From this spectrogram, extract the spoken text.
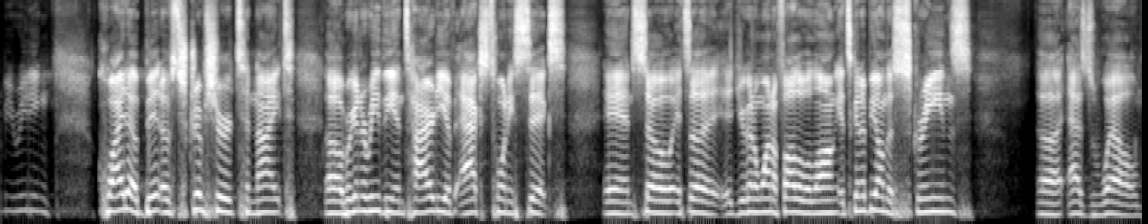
going to be reading quite a bit of scripture tonight. Uh, we're going to read the entirety of Acts 26, and so it's a you're going to want to follow along. It's going to be on the screens uh, as well.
